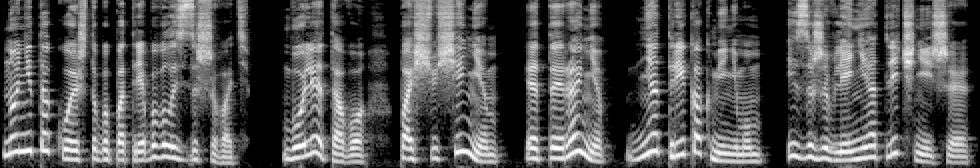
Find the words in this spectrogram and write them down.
но не такое, чтобы потребовалось зашивать. Более того, по ощущениям, этой ране дня три как минимум, и заживление отличнейшее.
